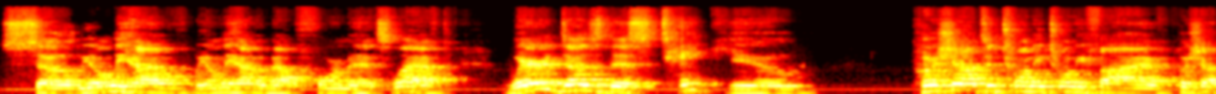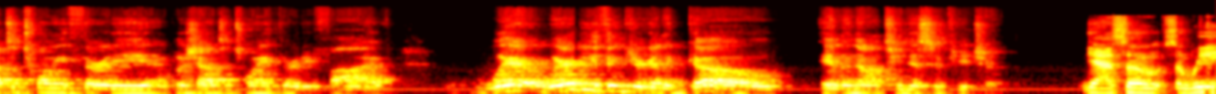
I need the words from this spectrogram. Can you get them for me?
So we only have we only have about four minutes left. Where does this take you? Push out to 2025, push out to 2030, and push out to 2035. Where where do you think you're going to go in the not too distant future? Yeah, so so we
